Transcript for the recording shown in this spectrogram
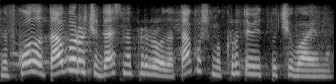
Навколо табору чудесна природа. Також ми круто відпочиваємо.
